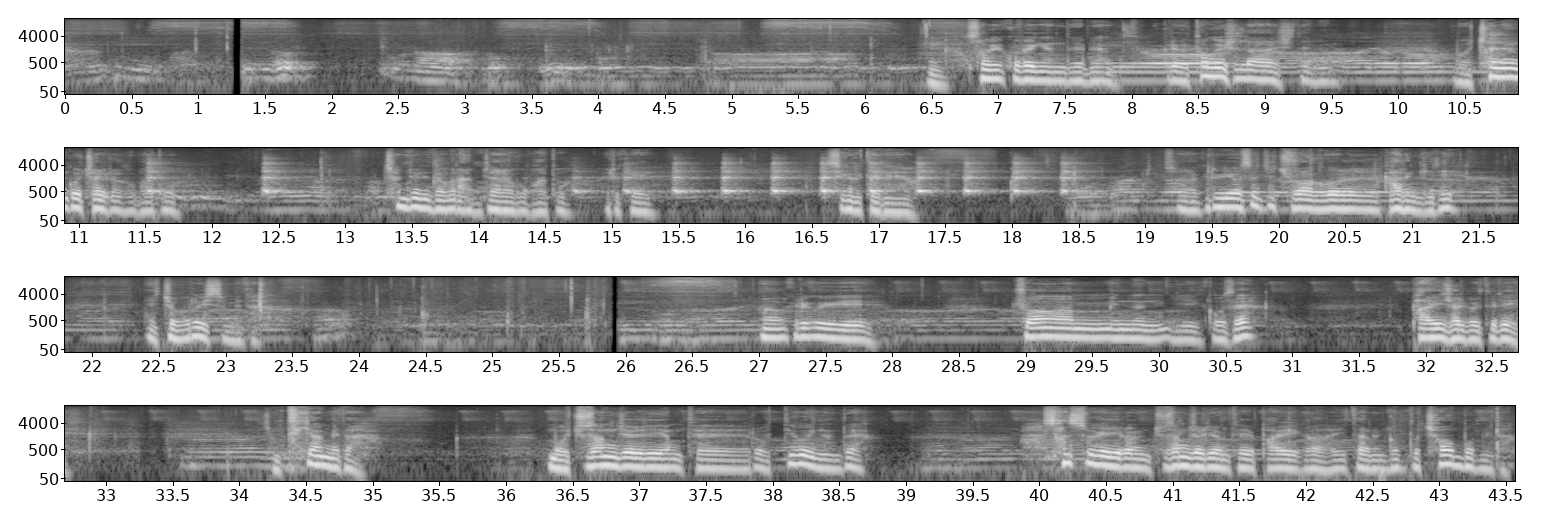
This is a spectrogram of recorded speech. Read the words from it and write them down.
음, 서기 900년 되면 그리고 통일신라 시대면 뭐 천년 고찰이라고 봐도 천년이 넘은 암자라고 봐도 이렇게 생각되네요. 자 그리고 여기서 이제 주황을 가는 길이 이쪽으로 있습니다. 어, 그리고 이 주황암 있는 이곳에 바위 절벽들이 좀 특이합니다. 뭐 주상절리 형태로 띄고 있는데 산속에 이런 주상절리 형태의 바위가 있다는 건 또 처음 봅니다.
